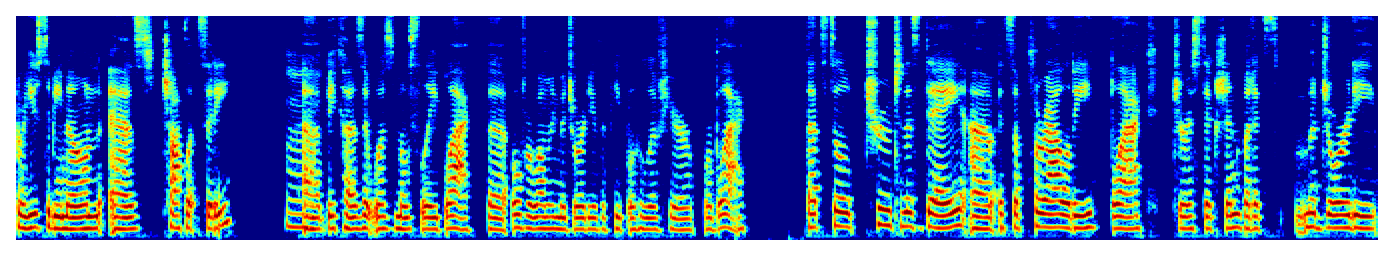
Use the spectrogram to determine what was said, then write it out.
or used to be known as Chocolate City mm. uh, because it was mostly black. The overwhelming majority of the people who lived here were black. That's still true to this day. Uh, it's a plurality black jurisdiction, but it's majority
